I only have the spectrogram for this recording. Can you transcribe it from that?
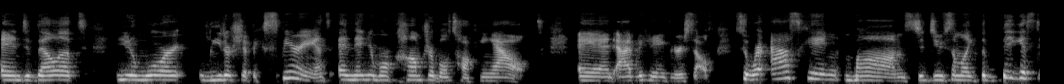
and developed you know more leadership experience and then you're more comfortable talking out and advocating for yourself. So we're asking moms to do some like the biggest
